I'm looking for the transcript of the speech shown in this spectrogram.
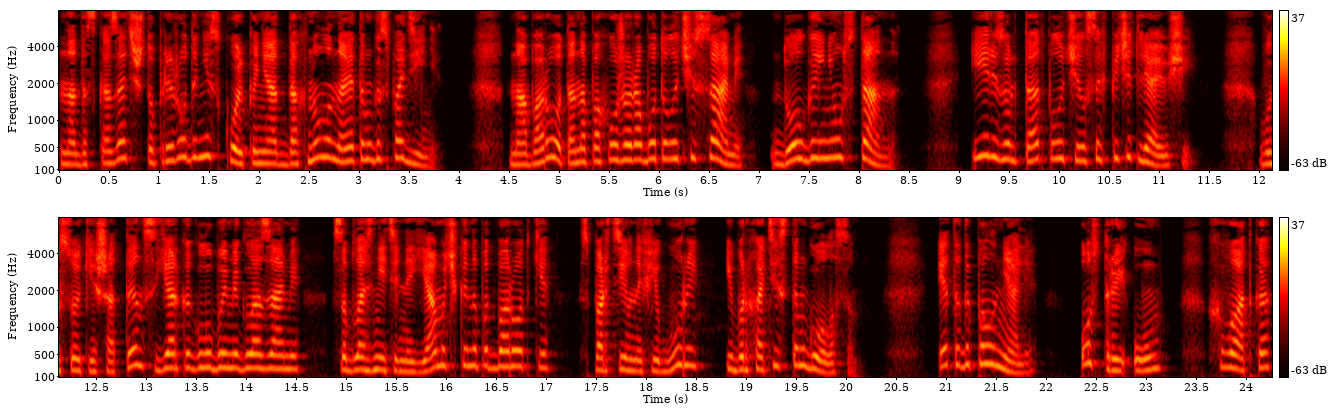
Надо сказать, что природа нисколько не отдохнула на этом господине. Наоборот, она, похоже, работала часами, долго и неустанно. и результат получился впечатляющий. Высокий шатен с ярко-голубыми глазами, соблазнительной ямочкой на подбородке, спортивной фигурой и бархатистым голосом. Это дополняли острый ум, хватка,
